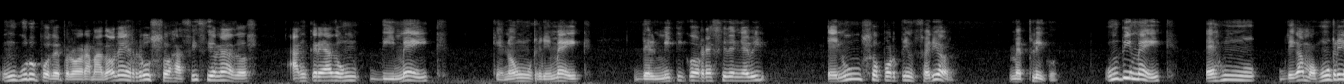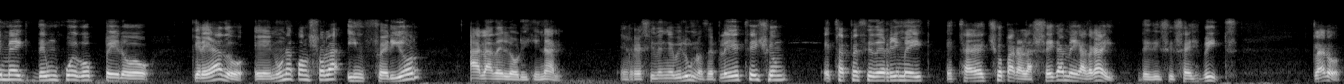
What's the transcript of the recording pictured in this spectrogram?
un grupo de programadores rusos aficionados han creado un remake, que no un remake, del mítico Resident Evil en un soporte inferior. Me explico. Un remake es un, digamos, un remake de un juego, pero creado en una consola inferior a la del original. En Resident Evil 1 de PlayStation, esta especie de remake está hecho para la Sega Mega Drive de 16 bits. Claro,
